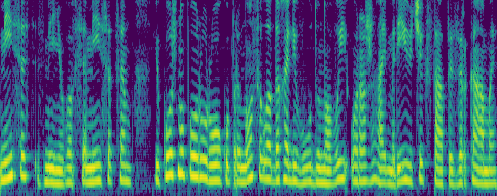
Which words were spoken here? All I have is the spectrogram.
Місяць змінювався місяцем, і кожну пору року приносила до Голлівуду новий урожай, мріючих стати зірками.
